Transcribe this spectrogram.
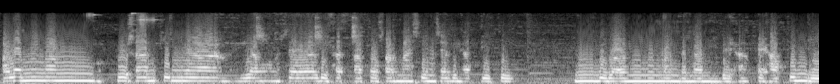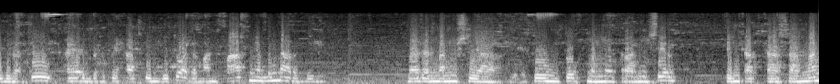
kalau memang perusahaan kimia yang saya lihat atau farmasi yang saya lihat itu menjual minuman dengan pH, pH tinggi berarti air ber-pH tinggi itu ada manfaatnya benar di badan manusia yaitu untuk menetralisir tingkat keasaman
